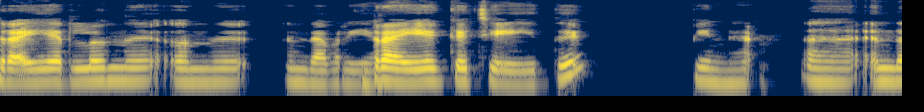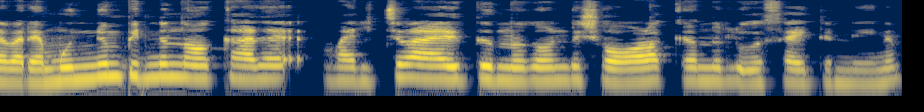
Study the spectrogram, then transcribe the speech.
ഡ്രയറിലൊന്ന് ഒന്ന് എന്താ പറയുക ഡ്രൈ ഒക്കെ ചെയ്ത് പിന്നെ എന്താ പറയുക മുന്നും പിന്നും നോക്കാതെ വലിച്ചു വാരി തിന്നതുകൊണ്ട് ഷോളൊക്കെ ഒന്ന് ലൂസായിട്ടുണ്ടെങ്കിലും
